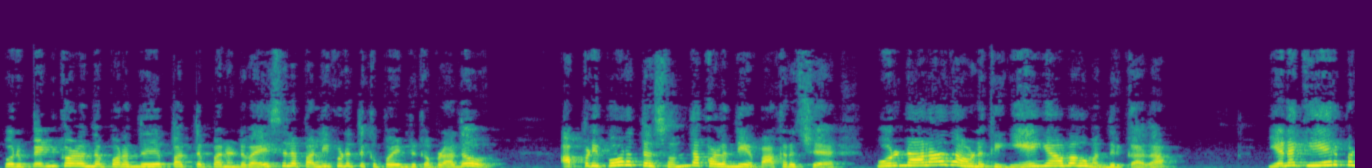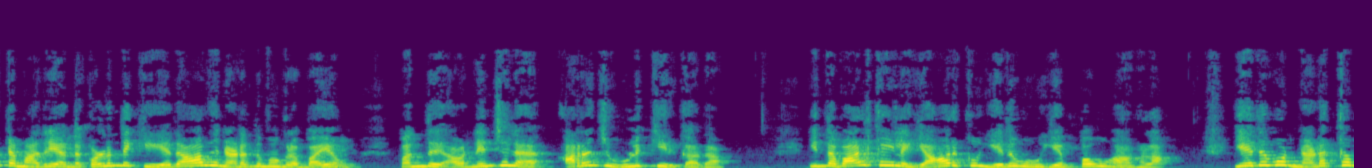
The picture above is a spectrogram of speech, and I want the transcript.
ஒரு பெண் குழந்தை பிறந்து பத்து பன்னெண்டு வயசுல பள்ளிக்கூடத்துக்கு போயிட்டு இருக்கப்படாதோ? அப்படி போற தன் சொந்த குழந்தைய பாக்குறச்ச ஒரு நாளாவது அவனுக்கு ஏன் ஞாபகம் வந்திருக்காதா? எனக்கு ஏற்பட்ட மாதிரி அந்த குழந்தைக்கு ஏதாவது நடந்துமோங்கிற பயம் வந்து அவன் நெஞ்சில அரைஞ்சு உலுக்கி இருக்காதா? இந்த வாழ்க்கையில யாருக்கும் எதுவும் எப்பவும் ஆகலாம். எதுவும் நடக்க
